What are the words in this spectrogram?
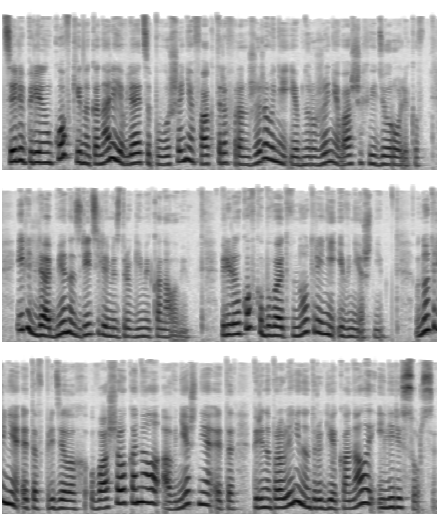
Целью перелинковки на канале является повышение факторов ранжирования и обнаружения ваших видеороликов или для обмена зрителями с другими каналами. Перелинковка бывает внутренней и внешней. Внутренняя – это в пределах вашего канала, а внешняя – это перенаправление на другие каналы или ресурсы.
